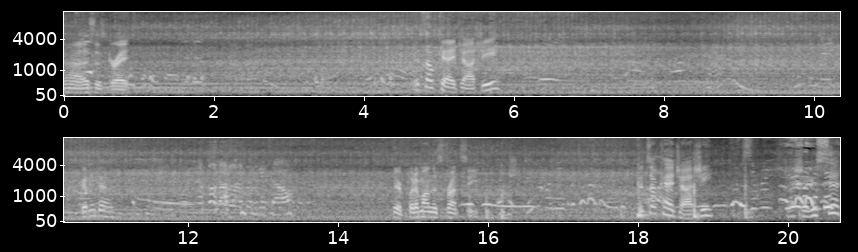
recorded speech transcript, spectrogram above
Uh, this is great. It's okay, Joshy. Put him down. Here, put him on this front seat. It's okay, Joshy. You're you sit.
